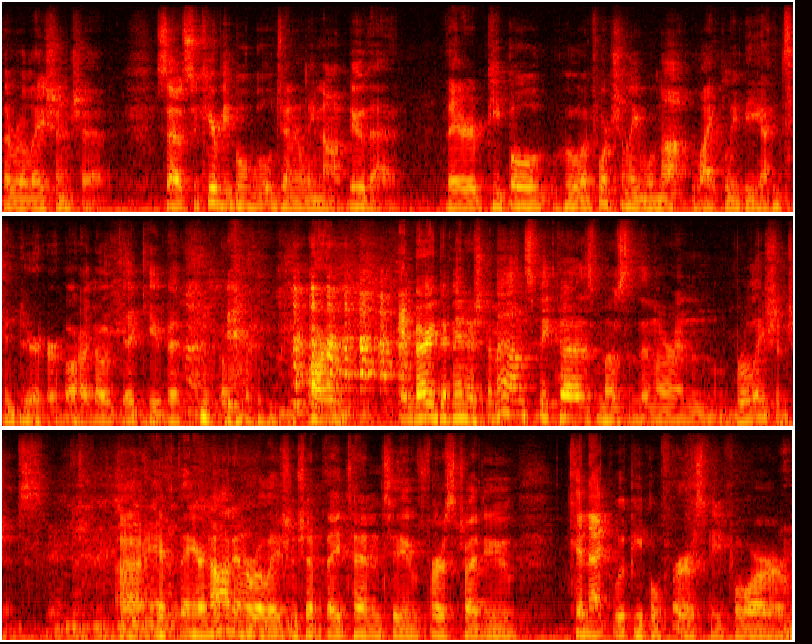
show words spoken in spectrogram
the relationship. So secure people will generally not do that. They're people who unfortunately will not likely be on Tinder or OkCupid or in very diminished amounts because most of them are in relationships. Uh, if they are not in a relationship, they tend to first try to connect with people first before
